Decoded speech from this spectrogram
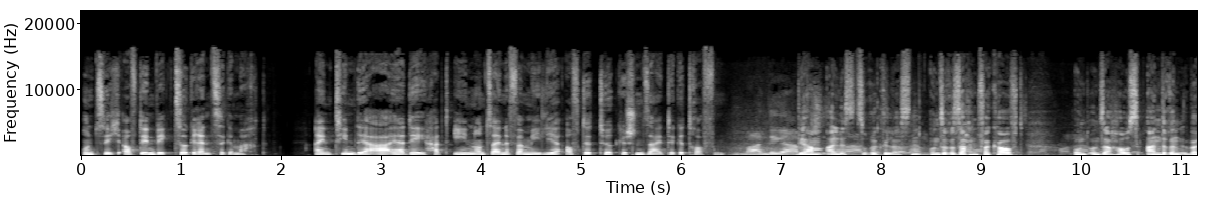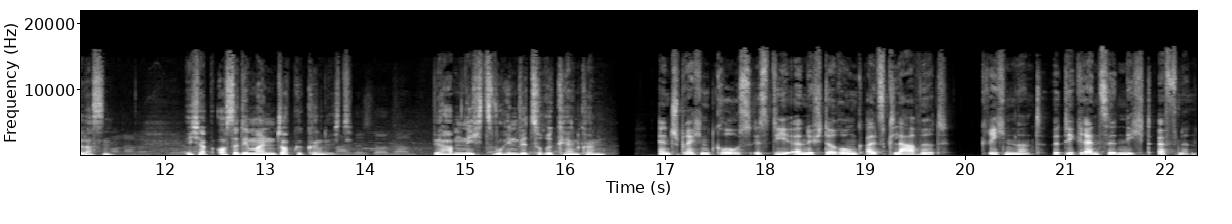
und sich auf den Weg zur Grenze gemacht. Ein Team der ARD hat ihn und seine Familie auf der türkischen Seite getroffen. Wir haben alles zurückgelassen, unsere Sachen verkauft und unser Haus anderen überlassen. Ich habe außerdem meinen Job gekündigt. Wir haben nichts, wohin wir zurückkehren können. Entsprechend groß ist die Ernüchterung, als klar wird, Griechenland wird die Grenze nicht öffnen.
